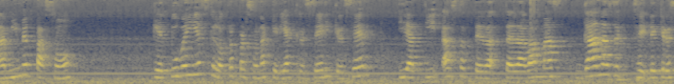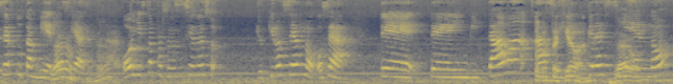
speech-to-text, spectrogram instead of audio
a mí me pasó, que tú veías que la otra persona quería crecer y crecer y a ti hasta te, te daba más ganas de, de crecer tú también. Claro, Decías, ajá. oye, esta persona está haciendo eso, yo quiero hacerlo. O sea, te, te invitaba Te a seguir creciendo, Claro,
